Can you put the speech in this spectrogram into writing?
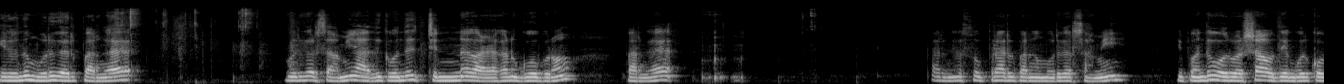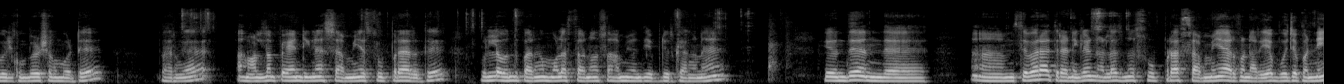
இது வந்து முருகர் பாருங்கள் முருகர் சாமி அதுக்கு வந்து சின்ன அழகான கோபுரம். பாருங்கள் பாருங்கள் சூப்பராக இருக்குது பாருங்கள் முருகர் சாமி இப்போ வந்து ஒரு வருஷம் ஆகுது எங்கள் ஊர் கோவில் கும்பாபிஷேகம் போட்டு. பாருங்கள் அதனால தான் பெயிண்டிங்லாம் செம்மையாக சூப்பராக இருக்குது உள்ளே வந்து பாருங்கள் மூலஸ்தானம் சாமி வந்து எப்படி இருக்காங்கன்னு. இது வந்து அந்த சிவராத்திரி அன்றைக்கெலாம் நல்லா இருந்தால் சூப்பராக செம்மையாக இருக்கும். நிறைய பூஜை பண்ணி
